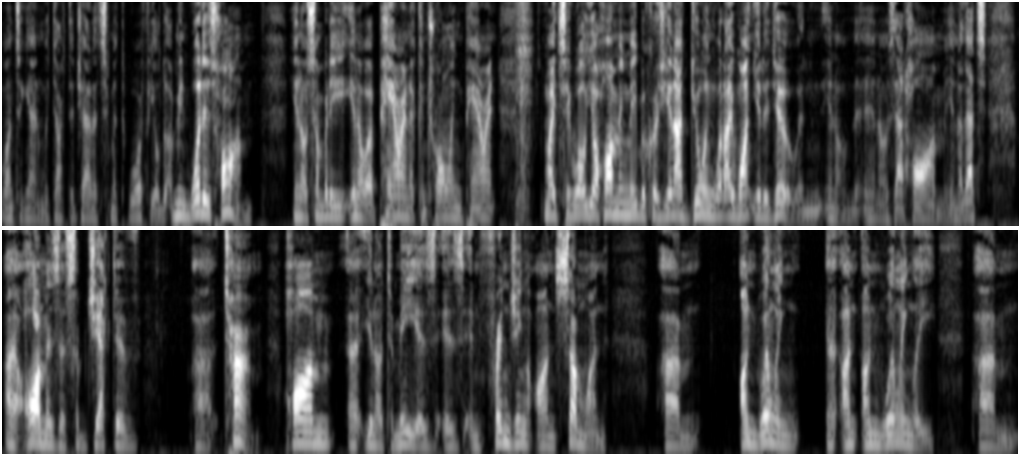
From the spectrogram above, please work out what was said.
once again, with Dr. Janet Smith Warfield. I mean, what is harm? You know, somebody, you know, a parent, a controlling parent might say, well, you're harming me because you're not doing what I want you to do. And, you know, you know, is that harm? You know, that's uh, harm is a subjective uh, term. Harm, uh, you know, to me is is infringing on someone um, unwilling, uh, un- unwillingly, um,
